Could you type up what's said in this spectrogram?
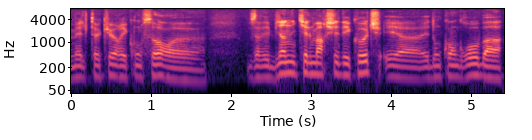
Mel Tucker et consorts vous avez bien niqué le marché des coachs euh, et, donc en gros, bah,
